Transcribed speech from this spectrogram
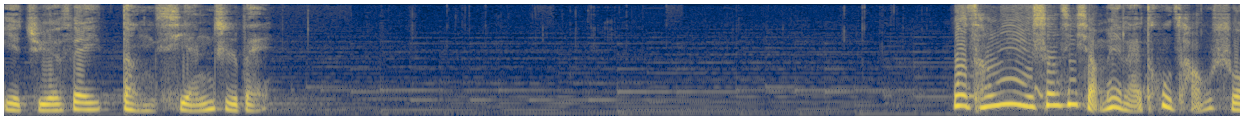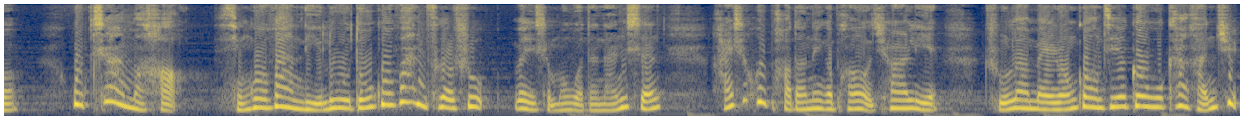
也绝非等闲之辈。我曾遇伤心小妹来吐槽说：“我这么好，行过万里路，读过万册书，为什么我的男神还是会跑到那个朋友圈里，除了美容、逛街、购物、看韩剧，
